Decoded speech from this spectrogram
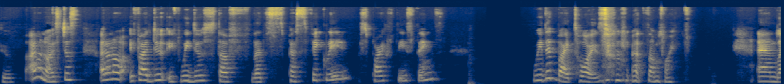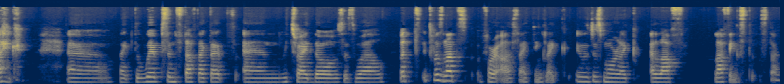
too. I don't know. It's just I don't know if I do if we do stuff that specifically sparks these things. We did buy toys at some point, and like uh, like the whips and stuff like that, and we tried those as well. But it was not for us. I think like it was just more like a laugh laughing st- stuff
